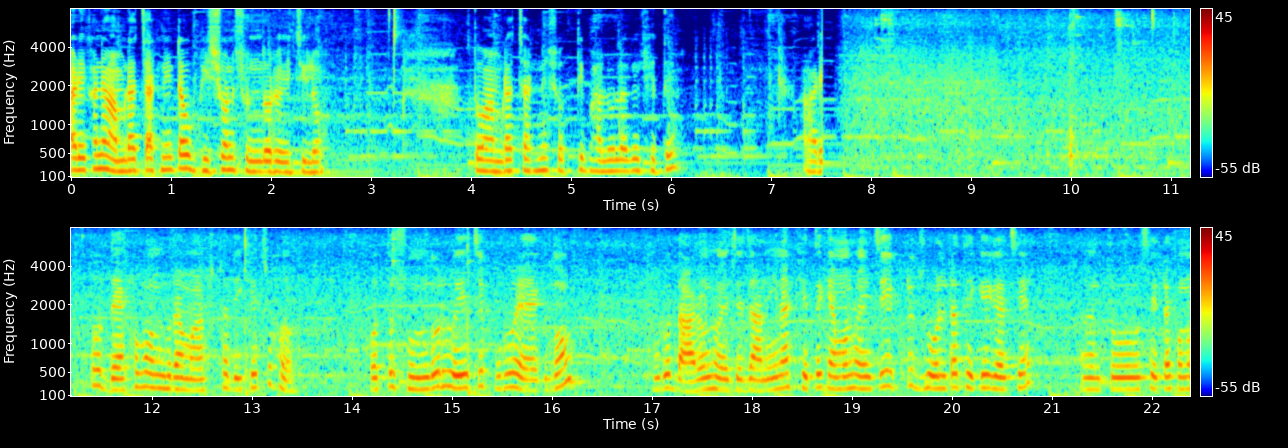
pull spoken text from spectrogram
আর এখানে আমরা চাটনিটাও ভীষণ সুন্দর হয়েছিল। তো আমরা চাটনি সত্যি ভালো লাগে খেতে। আর তো দেখো বন্ধুরা, মাছটা দেখেছ? কত সুন্দর হয়েছে, পুরো একদম। পুরো দারুণ হয়েছে। জানি না খেতে কেমন হয়েছে, একটু ঝোলটা থেকে গেছে। তো সেটা কোনো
